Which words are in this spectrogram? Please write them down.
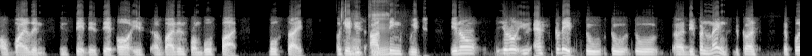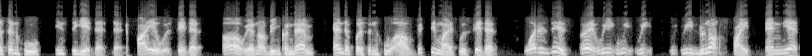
of violence. Instead, they said, "Oh, it's a violence from both parts, both sides." Okay, these are things which you know, you know, you escalate to to to uh, different lengths because the person who instigate that that fire will say that, "Oh, we are not being condemned," and the person who are victimized will say that, "What is this? All right, we we we we- we do not fight, and yet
